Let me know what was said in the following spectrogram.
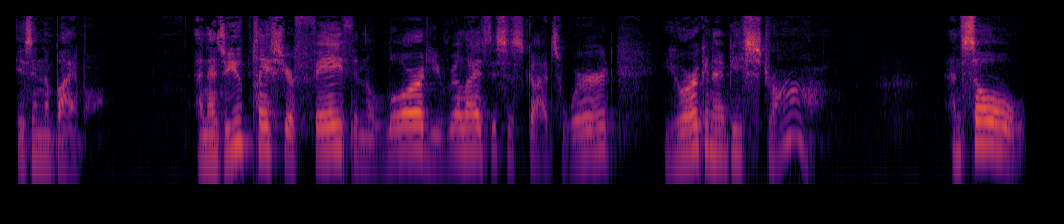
is in the Bible. And as you place your faith in the Lord, you realize this is God's word, you're going to be strong. And so,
